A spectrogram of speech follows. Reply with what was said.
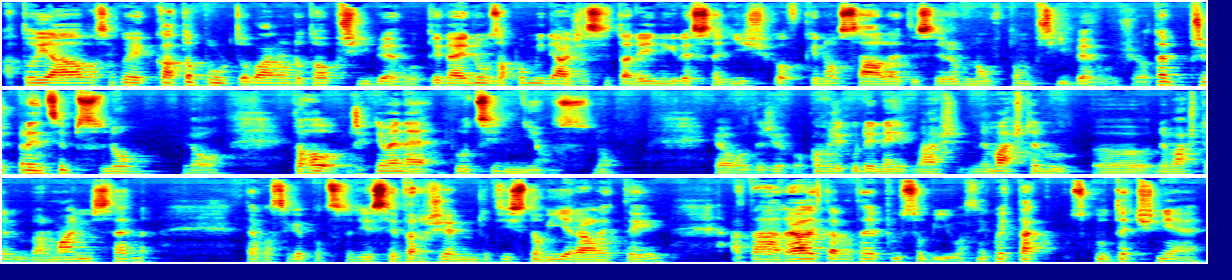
a to já vlastně jako je katapultováno do toho příběhu. Ty najednou zapomínáš, že si tady někde sedíš jako v kinosále, ty si rovnou v tom příběhu. Že jo? To je princip snu, jo? toho, řekněme, ne lucidního snu. Jo? Takže v okamžiku, kdy nemáš, nemáš, ten, uh, nemáš ten normální sen, tak vlastně v podstatě jsi vržen do té snové reality a ta realita na té působí vlastně jako tak skutečně,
